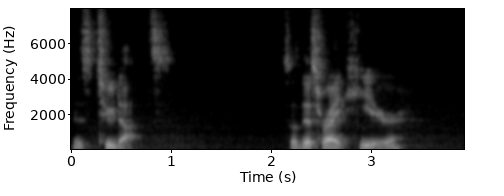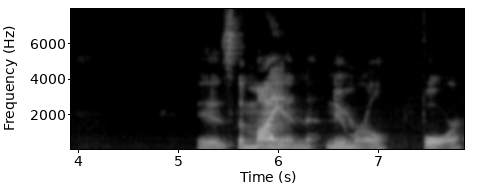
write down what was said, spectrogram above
is two dots. So this right here is the Mayan numeral for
